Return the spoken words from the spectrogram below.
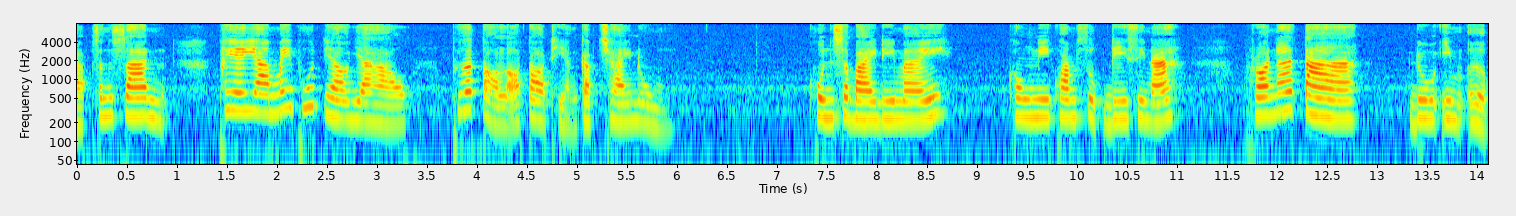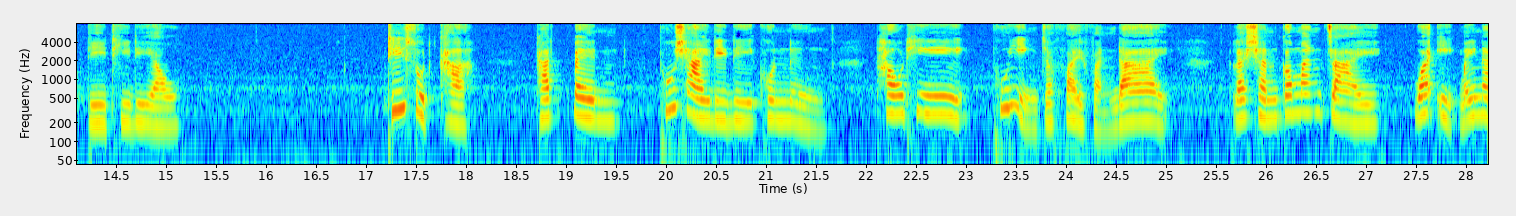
รับสั้นๆ พยายามไม่พูดยาวๆ เพื่อต่อล้อต่อเถียงกับชายหนุ่ม คุณสบายดีไหม คงมีความสุขดีสินะ เพราะหน้าตาดูอิ่มเอิบดีทีเดียว ที่สุดค่ะ ทัดเป็นผู้ชายดีๆ คนหนึ่ง เท่าที่ผู้หญิงจะใฝ่ฝันได้ และฉันก็มั่นใจว่าอีกไม่น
